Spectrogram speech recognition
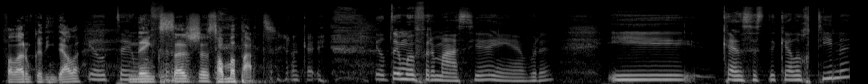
falar um bocadinho dela, nem que farmácia. seja só uma parte. ok. Ele tem uma farmácia em Évora e cansa-se daquela rotina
